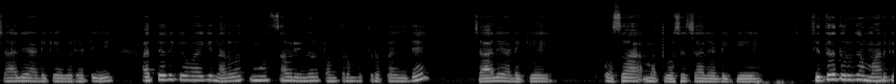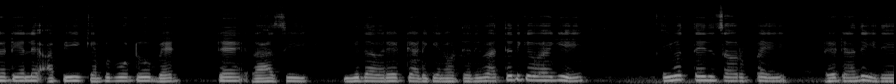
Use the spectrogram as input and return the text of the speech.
ಚಾಲಿ ಅಡಿಕೆ ವೆರೈಟಿ ಅತ್ಯಧಿಕವಾಗಿ ನಲವತ್ತ್ಮೂರು ಸಾವಿರ ಇನ್ನೂರ ತೊಂಬತ್ತೊಂಬತ್ತು ರೂಪಾಯಿ ಇದೆ. ಚಾಲಿ ಅಡಿಕೆ, ಹೊಸ ಮತ್ತು ಹೊಸ ಚಾಲಿ ಅಡಿಕೆ. ಚಿತ್ರದುರ್ಗ ಮಾರುಕಟ್ಟೆಯಲ್ಲಿ ಅಪಿ, ಕೆಂಪುಗೂಟು, ಬೆಟ್ಟೆ, ರಾಸಿ ವಿವಿಧ ವೆರೈಟಿ ಅಡಿಕೆ ನೋಡ್ತಾ ಇದ್ದೀವಿ ಅತ್ಯಧಿಕವಾಗಿ ಐವತ್ತೈದು ಸಾವಿರ ರೂಪಾಯಿ ರೇಟಿನದು ಇದೆ.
